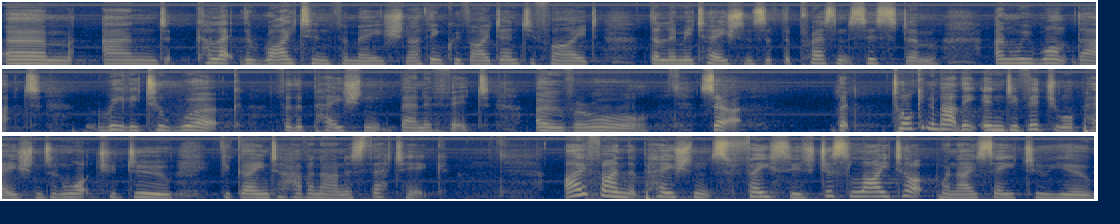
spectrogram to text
um, and collect the right information. I think we've identified the limitations of the present system and we want that really to work for the patient benefit overall. So, uh, but talking about the individual patient and what you do if you're going to have an anaesthetic, I find that patients' faces just light up when I say to you,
